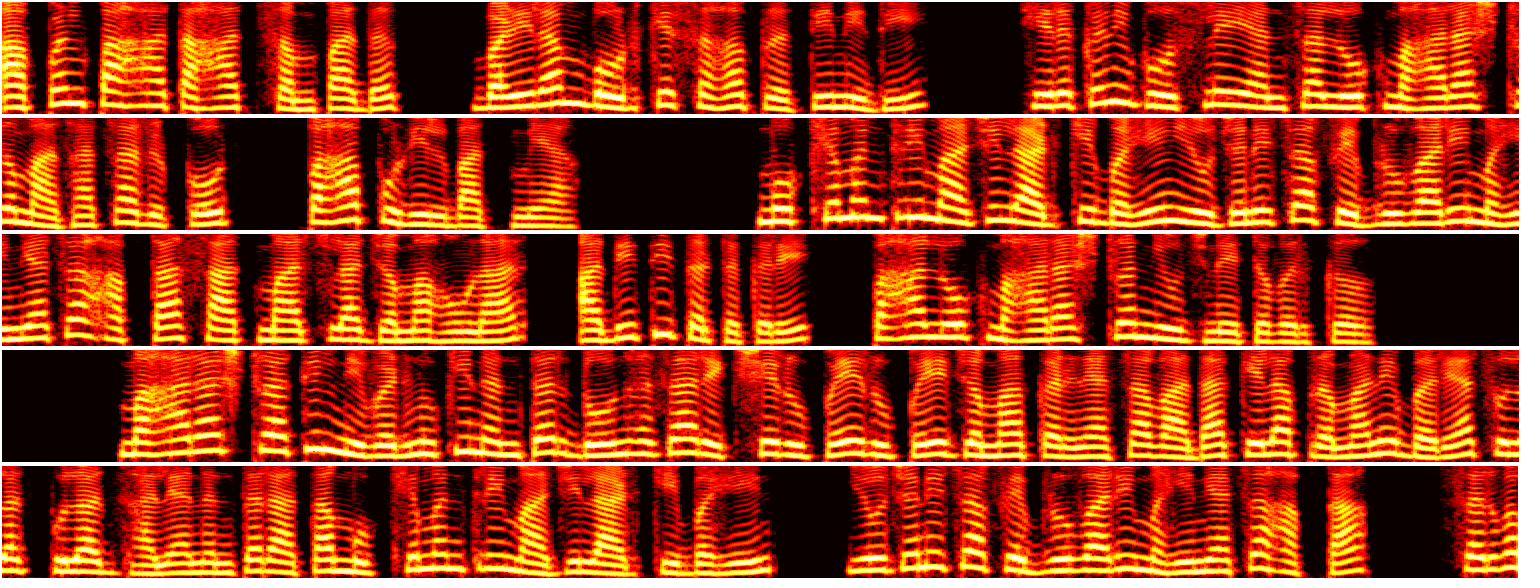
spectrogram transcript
आपण पाहत आहात संपादक बळीराम बोडकेसह प्रतिनिधी हिरकणी भोसले यांचा लोक महाराष्ट्र माझाचा रिपोर्ट पहा पुढील बातम्या. मुख्यमंत्री माझी लाडकी बहीण योजनेचा फेब्रुवारी महिन्याचा हप्ता सात मार्चला जमा होणार आदिती तटकरे पहा लोक महाराष्ट्र न्यूज नेटवर्क. महाराष्ट्रातील निवडणुकीनंतर दोन हजार एकशे रुपये रुपये जमा करण्याचा वादा केल्याप्रमाणे बऱ्याच उलटपुलट झाल्यानंतर आता मुख्यमंत्री माझी लाडकी बहीण योजनेचा फेब्रुवारी महिन्याचा हप्ता सर्व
